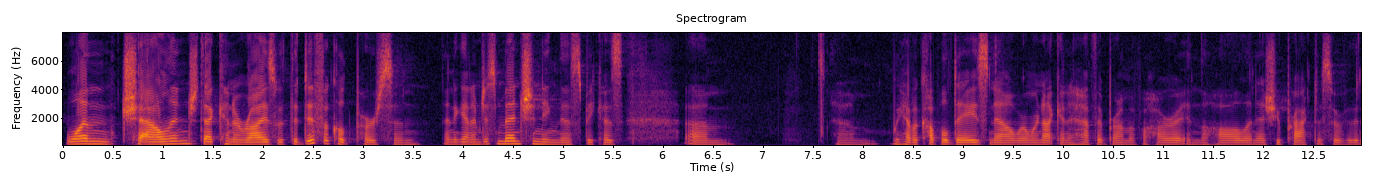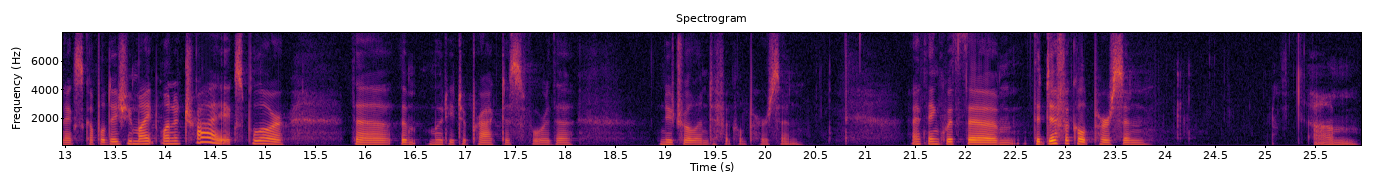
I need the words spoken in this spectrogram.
One challenge that can arise with the difficult person, and again, I'm just mentioning this because um, um, we have a couple days now where we're not going to have the Brahma Vihara in the hall, and as you practice over the next couple days, you might want to try, explore the, the mudita practice for the neutral and difficult person. I think with the, the difficult person, um,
